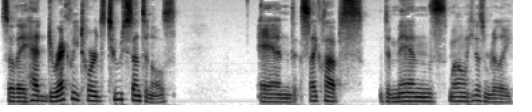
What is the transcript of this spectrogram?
so they head directly towards two Sentinels. And Cyclops demands, well, he doesn't really.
